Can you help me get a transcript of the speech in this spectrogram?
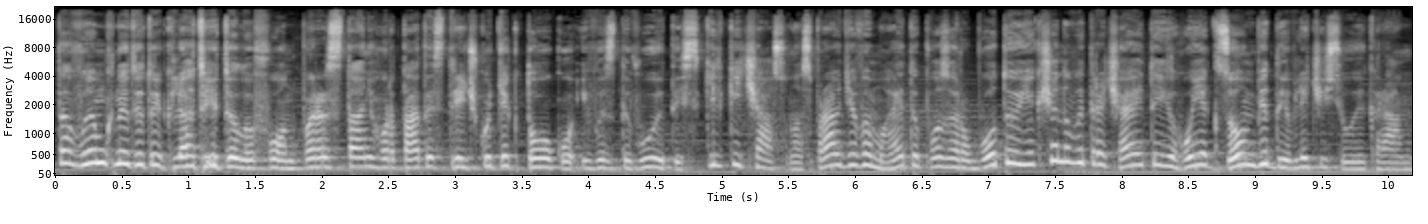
Та вимкнити той клятий телефон, перестань гортати стрічку Тіктоку, і ви здивуєтесь, скільки часу насправді ви маєте поза роботою, якщо не витрачаєте його як зомбі, дивлячись у екран.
